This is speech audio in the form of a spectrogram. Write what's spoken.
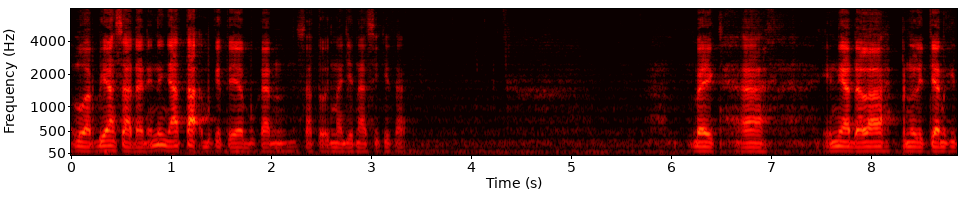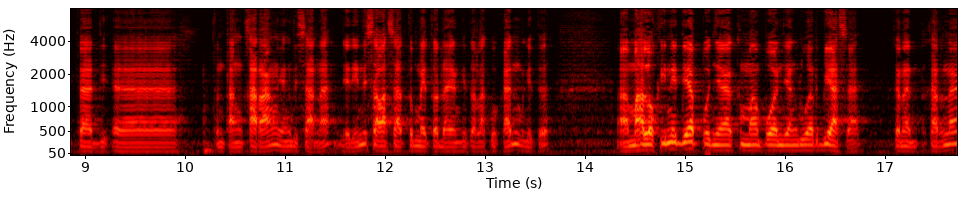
luar biasa dan ini nyata begitu ya, bukan satu imajinasi kita. Baik, uh, ini adalah penelitian kita di, uh, tentang karang yang di sana. Jadi ini salah satu metode yang kita lakukan begitu. Uh, makhluk ini dia punya kemampuan yang luar biasa karena karena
